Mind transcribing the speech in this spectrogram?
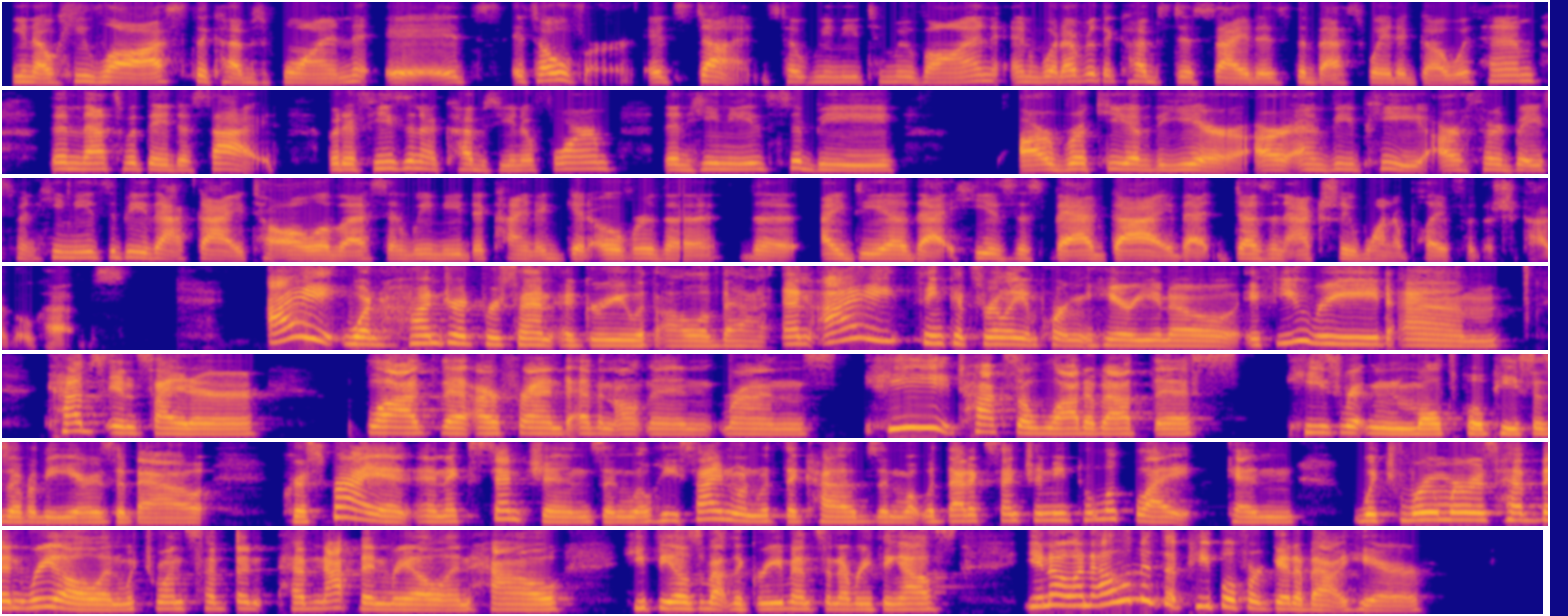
you know he lost the cubs won it's it's over it's done so we need to move on and whatever the cubs decide is the best way to go with him then that's what they decide but if he's in a cubs uniform then he needs to be our rookie of the year our mvp our third baseman he needs to be that guy to all of us and we need to kind of get over the the idea that he is this bad guy that doesn't actually want to play for the chicago cubs I 100% agree with all of that. And I think it's really important here, you know, if you read um Cubs Insider blog that our friend Evan Altman runs, he talks a lot about this. He's written multiple pieces over the years about Kris Bryant and extensions and will he sign one with the Cubs and what would that extension need to look like and which rumors have been real and which ones have been have not been real and how he feels about the grievance and everything else. You know, an element that people forget about here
